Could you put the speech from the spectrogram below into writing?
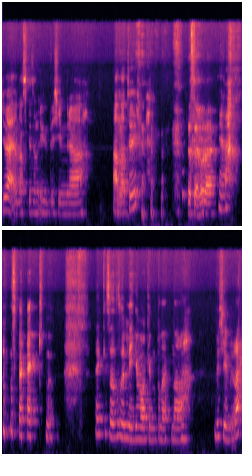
Du er jo ganske sånn ubekymra av natur. Det stemmer, det. Ja, så jeg er ikke noe Jeg er ikke sånn som ligger våken på nettene og bekymrer deg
